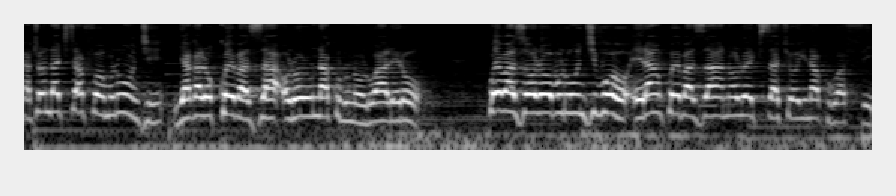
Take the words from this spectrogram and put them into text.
katonda kitaffe omulungi njagala okwebaza olw'olunaku luno olwaleero nkwebaza olw'obulungi bwo era nkwebaza n'olw'ekisa ky'olina ku lwaffe.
